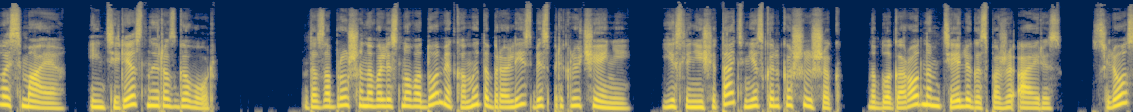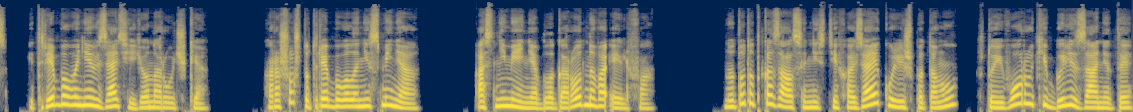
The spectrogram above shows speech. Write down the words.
восьмая. Интересный разговор. До заброшенного лесного домика мы добрались без приключений, если не считать несколько шишек на благородном теле госпожи Айрис, слез и требования взять ее на ручки. Хорошо, что требовала не с меня, а с не менее благородного эльфа. Но тот отказался нести хозяйку лишь потому, что его руки были заняты,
